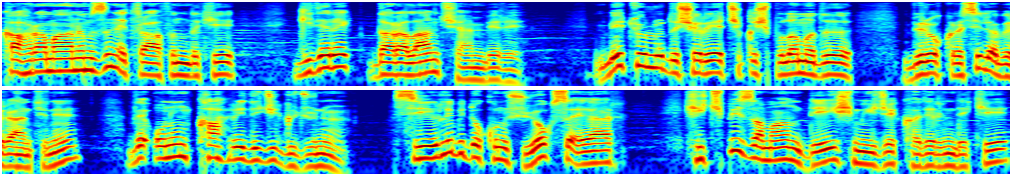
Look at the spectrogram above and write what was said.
kahramanımızın etrafındaki giderek daralan çemberi, bir türlü dışarıya çıkış bulamadığı bürokrasi labirentini ve onun kahredici gücünü, sihirli bir dokunuş yoksa eğer, hiçbir zaman değişmeyecek kaderindeki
